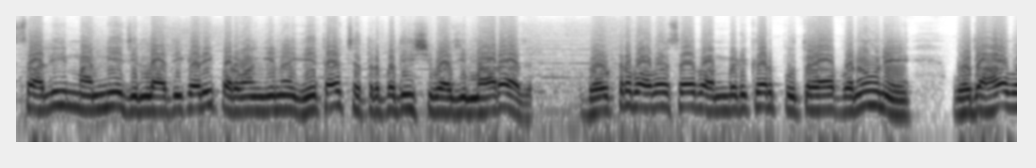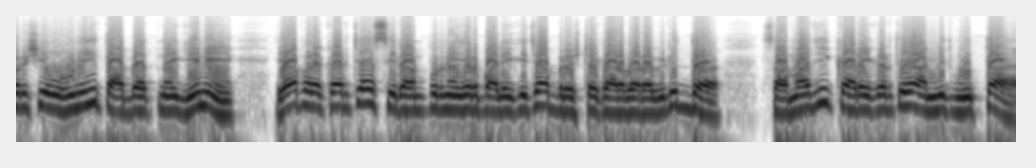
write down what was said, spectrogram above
साली मान्य जिल्हाधिकारी परवानगीनं घेता छत्रपती शिवाजी महाराज डॉक्टर बाबासाहेब आंबेडकर पुतळा बनवणे व दहा वर्षे होऊनही ताब्यात न घेणे या प्रकारच्या श्रीरामपूर नगरपालिकेच्या भ्रष्ट कारभाराविरुद्ध सामाजिक कार्यकर्ते अमित मुत्ता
